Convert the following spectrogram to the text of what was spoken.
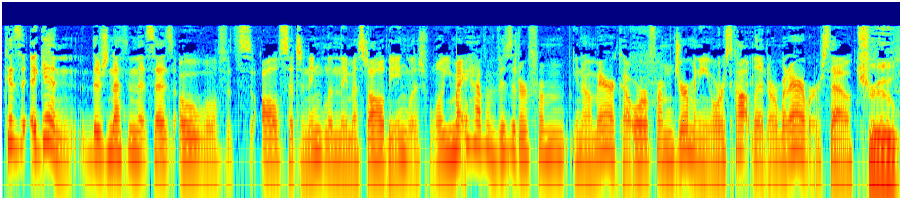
Because again, there's nothing that says, oh, well, if it's all set in England, they must all be English. Well, you might have a visitor from, you know, America or from Germany or Scotland or whatever. So, True.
